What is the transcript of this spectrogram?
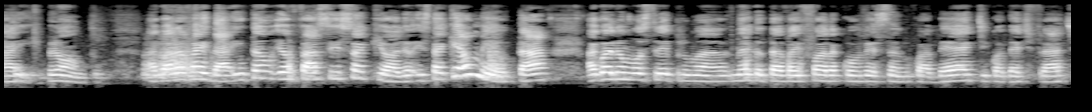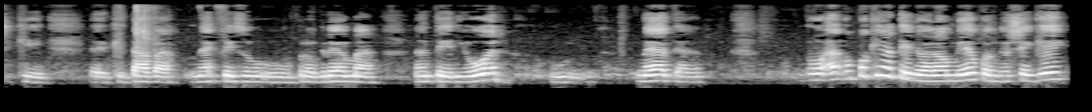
Aí, pronto. Agora vai dar. Então, eu faço isso aqui, olha. Isso aqui é o meu, tá? Agora eu mostrei para uma, né, que eu estava aí fora conversando com a Beth, com a Beth Frati, que que tava, né, fez o, programa anterior, né, um pouquinho anterior ao meu, quando eu cheguei,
